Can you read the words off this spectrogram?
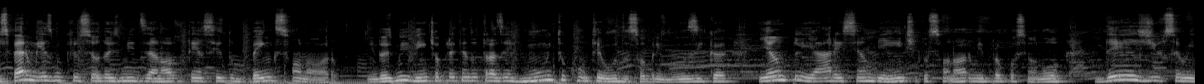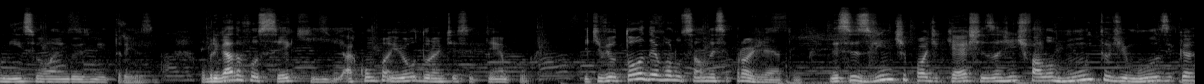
Espero mesmo que o seu 2019 tenha sido bem sonoro. Em 2020 eu pretendo trazer muito conteúdo sobre música e ampliar esse ambiente que o sonoro me proporcionou desde o seu início lá em 2013. Obrigado a você que acompanhou durante esse tempo e que viu toda a evolução desse projeto. Nesses 20 podcasts a gente falou muito de música,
